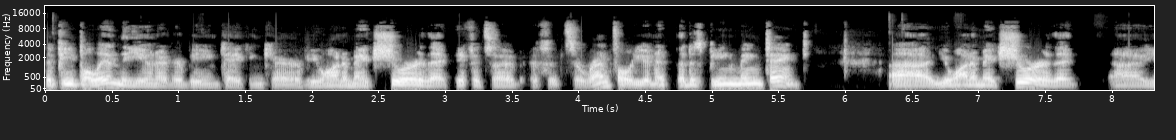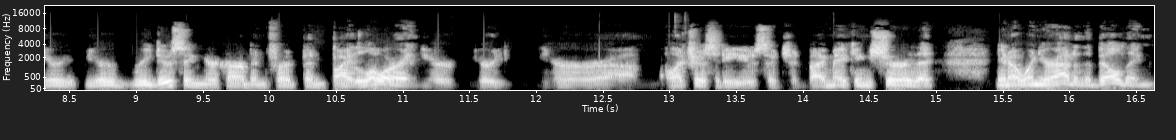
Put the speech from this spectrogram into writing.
the people in the unit are being taken care of. You want to make sure that if it's a if it's a rental unit that is being maintained. Uh, you want to make sure that uh, you're you're reducing your carbon footprint by lowering your your your uh, electricity usage and by making sure that you know when you're out of the building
